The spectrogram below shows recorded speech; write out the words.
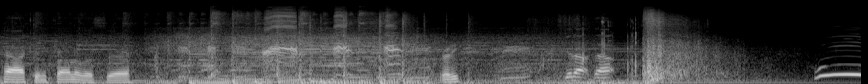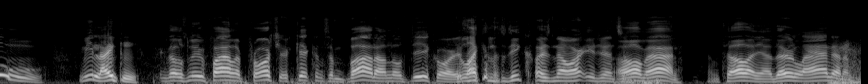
pack in front of us there. Ready? Get out that. Woo! Me likey. Those new final approach are kicking some butt on those decoys. You're liking those decoys now, aren't you, Jensen? oh man, I'm telling you, they're landing them.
